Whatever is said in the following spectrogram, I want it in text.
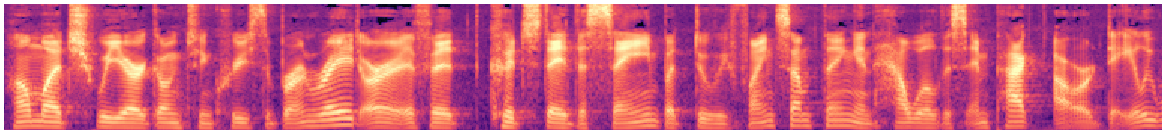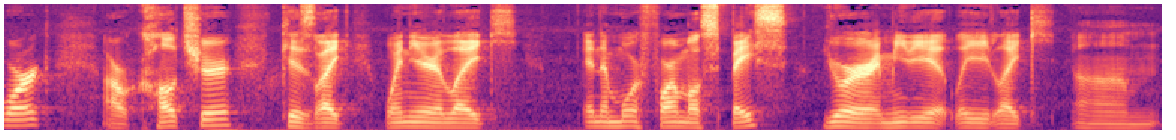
how much we are going to increase the burn rate or if it could stay the same, but do we find something and how will this impact our daily work, our culture? Because, like, when you're like in a more formal space, you're immediately like um,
